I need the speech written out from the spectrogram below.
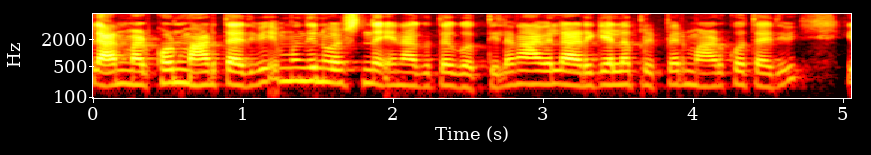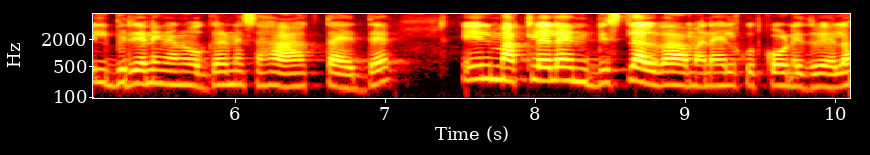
ಪ್ಲ್ಯಾನ್ ಮಾಡ್ಕೊಂಡು ಮಾಡ್ತಾಯಿದ್ವಿ ಮುಂದಿನ ವರ್ಷದಿಂದ ಏನಾಗುತ್ತೋ ಗೊತ್ತಿಲ್ಲ. ನಾವೆಲ್ಲ ಅಡುಗೆ ಎಲ್ಲ ಪ್ರಿಪೇರ್ ಮಾಡ್ಕೋತಾ ಇದ್ವಿ. ಇಲ್ಲಿ ಬಿರಿಯಾನಿಗೆ ನಾನು ಒಗ್ಗರಣೆ ಸಹ ಹಾಕ್ತಾಯಿದ್ದೆ ಇಲ್ಲಿ ಮಕ್ಕಳೆಲ್ಲ ಏನು ಬಿಸಿಲಲ್ವಾ? ಮನೇಲಿ ಕೂತ್ಕೊಂಡಿದ್ರು. ಎಲ್ಲ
